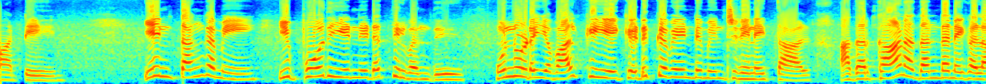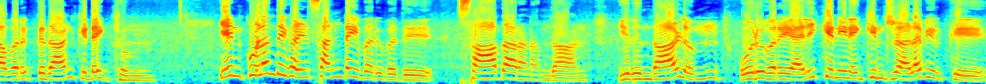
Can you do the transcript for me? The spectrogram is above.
மாட்டேன் என் தங்கமே இப்போது என்னிடத்தில் வந்து உன்னுடைய வாழ்க்கையை கெடுக்க வேண்டும் என்று நினைத்தால் அதற்கான தண்டனைகள் அவருக்கு தான் கிடைக்கும். என் குழந்தைகள் சண்டை வருவது சாதாரணம்தான். இருந்தாலும் ஒருவரை அழிக்க நினைக்கின்ற அளவிற்கு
